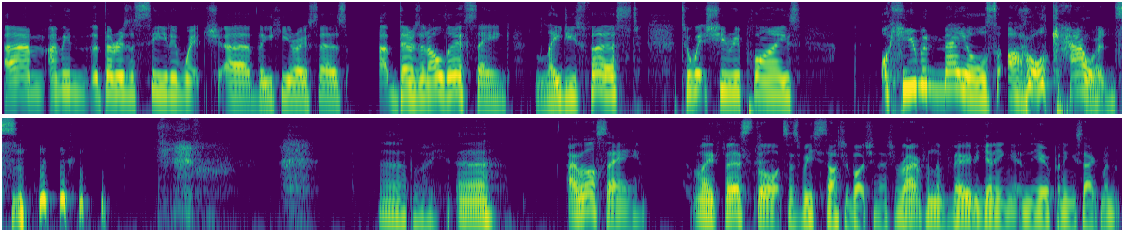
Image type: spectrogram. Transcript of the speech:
Um, I mean, th- there is a scene in which uh, the hero says, uh, "There's an old Earth saying, ladies first, to which she replies, "Oh, "Human males are all cowards." Oh boy. Uh, I will say, my first thoughts as we started watching this, right from the very beginning in the opening segment,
